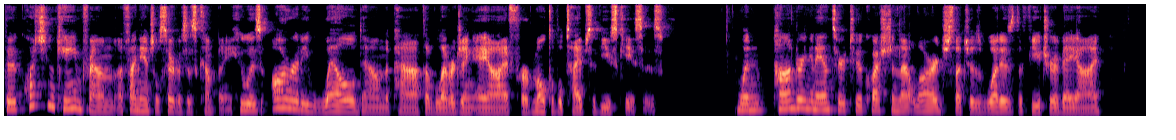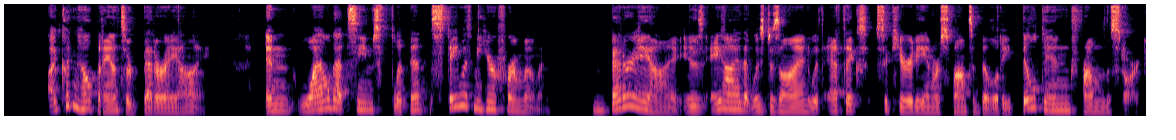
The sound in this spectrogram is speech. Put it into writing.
The question came from a financial services company who was already well down the path of leveraging AI for multiple types of use cases. When pondering an answer to a question that large, such as what is the future of AI, I couldn't help but answer better AI. And while that seems flippant, stay with me here for a moment. Better AI is AI that was designed with ethics, security, and responsibility built in from the start.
